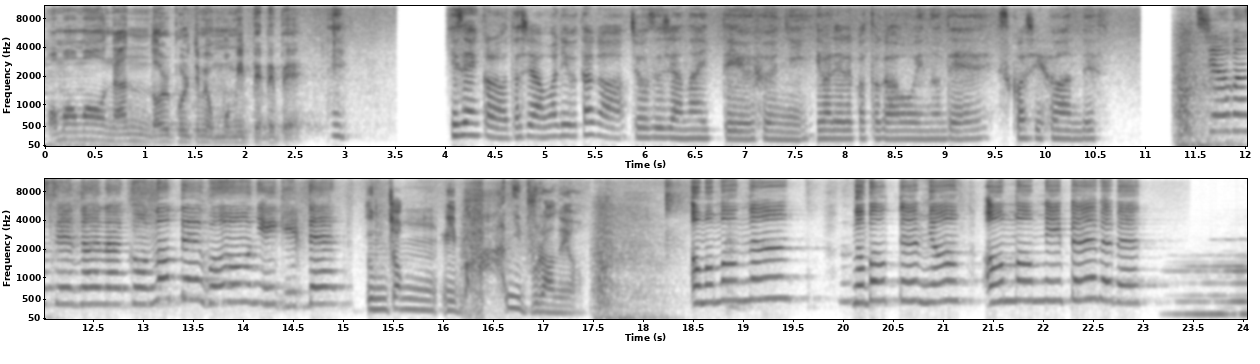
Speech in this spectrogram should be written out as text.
어머어머 난 널 볼 때면 온몸이 베베베. で以前から私はあまり歌が上手じゃないっていう風に言われることが多いので少し不安です 음정이 많이 불안해요. 어머머 난 너볼 때면 온몸이 베베베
